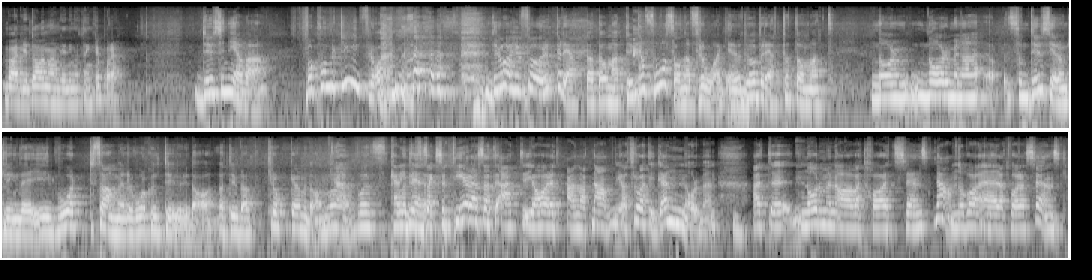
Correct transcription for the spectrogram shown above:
varje dag en anledning att tänka på det. Du Sineva, var kommer du ifrån? Du har ju förut berättat om att du kan få sådana frågor och du har berättat om att norm, normerna som du ser omkring dig i vårt samhälle och vår kultur idag, att du ibland krockar med dem. Vad, vad, kan inte ens accepteras att, att jag har ett annat namn. Jag tror att det är den normen. Mm. Att eh, normen av att ha ett svenskt namn och vad är att vara svensk,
